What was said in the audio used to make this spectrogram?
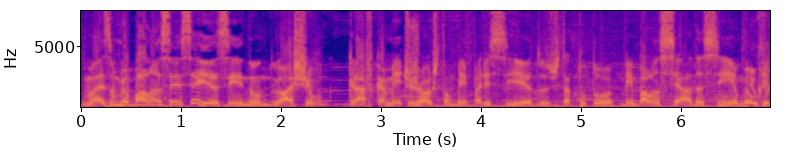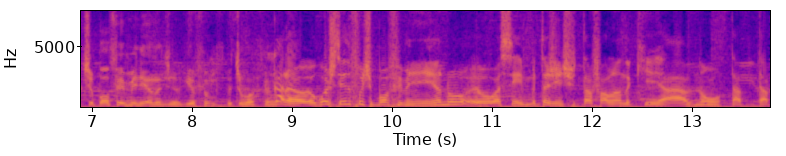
Mas o meu balanço é esse aí, assim. Não, eu acho graficamente os jogos estão bem parecidos, tá tudo bem balanceado, assim. O meu E o futebol feminino, Diego? E o filme futebol feminino? Cara, eu gostei do futebol feminino. Eu, assim, muita gente tá falando que, ah, não, tá, tá,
